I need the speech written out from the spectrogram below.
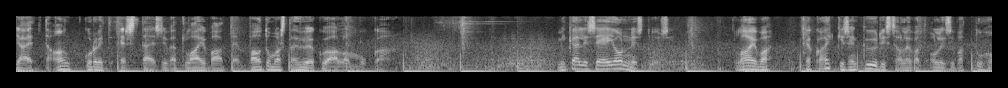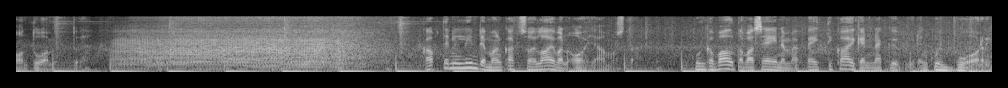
ja että ankkurit estäisivät laivaa tempautumasta hyökyaallon mukaan. Mikäli se ei onnistuisi, laiva ja kaikki sen kyydissä olevat olisivat tuhoon tuomittuja. Kapteeni Lindeman katsoi laivan ohjaamosta, kuinka valtava seinämä peitti kaiken näkyvyyden kuin vuori.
